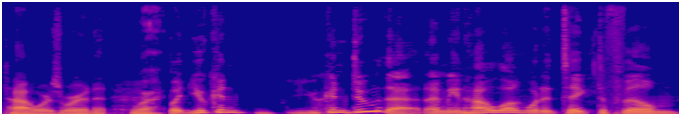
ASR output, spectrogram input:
towers were in it. Right. But you can you can do that. I mean, how long would it take to film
